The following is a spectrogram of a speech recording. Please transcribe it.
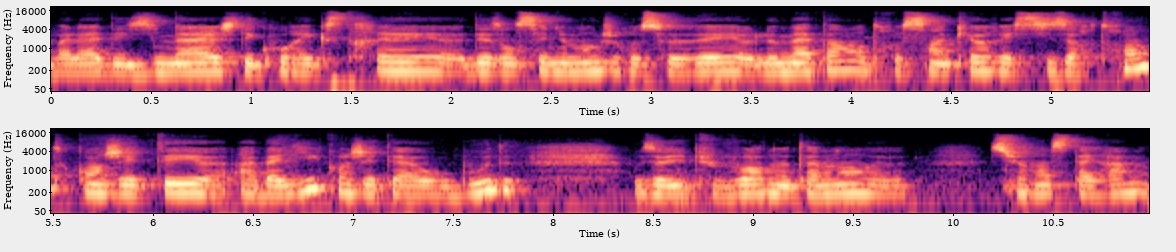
voilà, des images, des cours extraits, des enseignements que je recevais le matin entre 5h et 6h30 quand j'étais à Bali, quand j'étais à Ubud. Vous avez pu le voir notamment sur Instagram.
